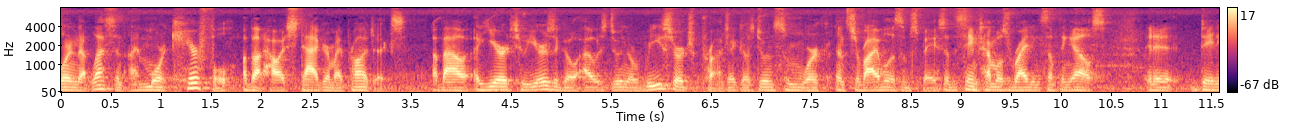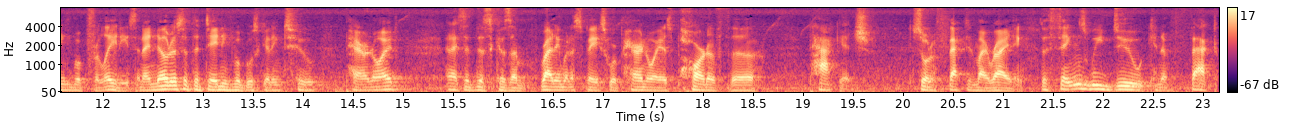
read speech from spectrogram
learning that lesson, I'm more careful about how I stagger my projects about a year or two years ago, I was doing a research project. I was doing some work on survivalism space. At the same time, I was writing something else in a dating book for ladies. And I noticed that the dating book was getting too paranoid. And I said, This because I'm writing about a space where paranoia is part of the package. So it affected my writing. The things we do can affect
